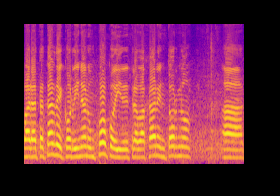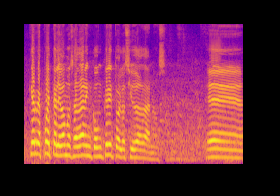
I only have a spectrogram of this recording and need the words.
para tratar de coordinar un poco y de trabajar en torno a qué respuesta le vamos a dar en concreto a los ciudadanos. Eh,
